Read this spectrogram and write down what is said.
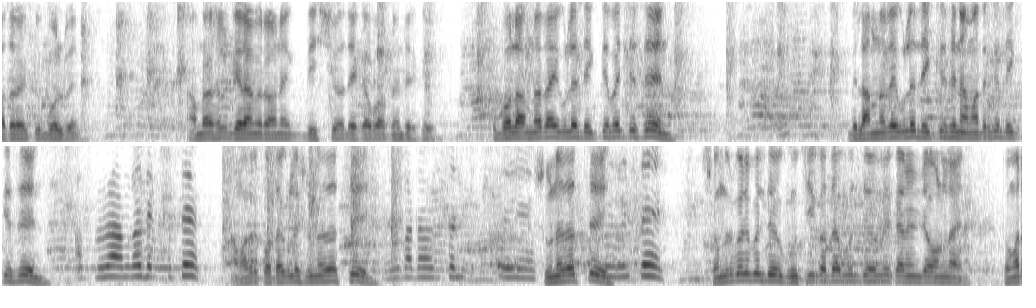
অথবা একটু বলবেন। আমরা আসলে গ্রামের অনেক দৃশ্য দেখাবো আপনাদেরকে। তো বলো আপনারা এগুলো দেখতে পাইতেছেন? বলে আপনারা এগুলো দেখতেছেন আমাদেরকে দেখতেছেন? আপনারা আঙ্গুল দেখতেছেন? আমাদের কথাগুলো শোনা যাচ্ছে? শোনা যাচ্ছে? সুন্দর করে বলতে হবে গুছিয়ে কথা বলতে হবে কারণ এটা অনলাইন তোমার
